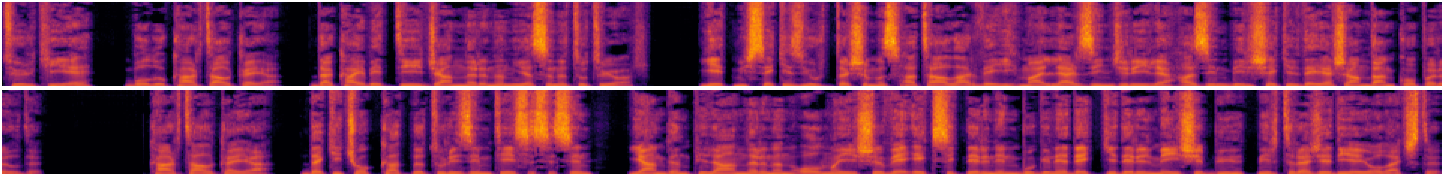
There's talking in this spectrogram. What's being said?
Türkiye, Bolu Kartalkaya, da kaybettiği canlarının yasını tutuyor. 78 yurttaşımız hatalar ve ihmaller zinciriyle hazin bir şekilde yaşamdan koparıldı. Kartalkaya, daki çok katlı turizm tesisisin, yangın planlarının olmayışı ve eksiklerinin bugüne dek giderilmeyişi büyük bir trajediye yol açtı.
